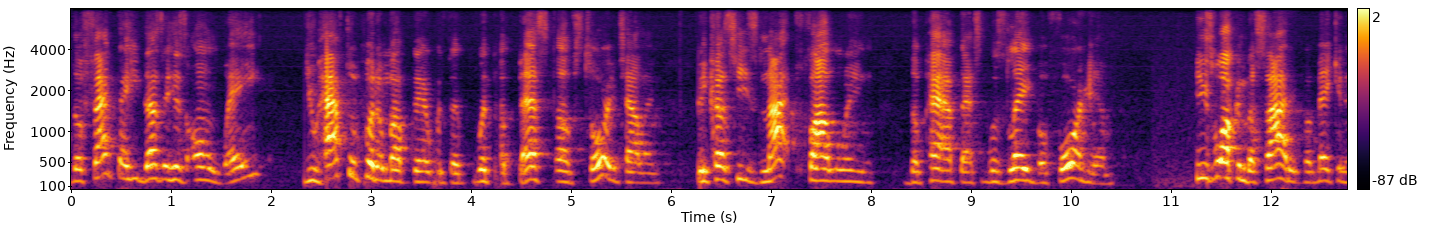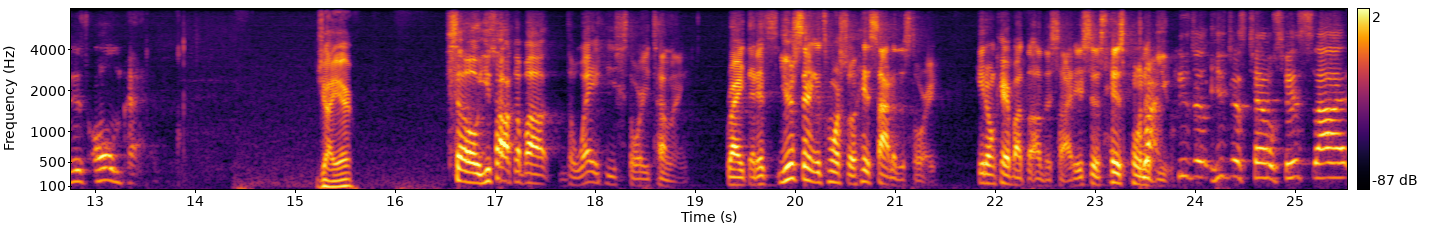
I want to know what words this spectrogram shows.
the fact that he does it his own way, you have to put him up there with the with the best of storytelling because he's not following the path that was laid before him. He's walking beside it, but making his own path. Jair. So you talk about the way he's storytelling, right? That it's you're saying it's more so his side of the story. He don't care about the other side. It's just his point of view. He just he just tells his side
